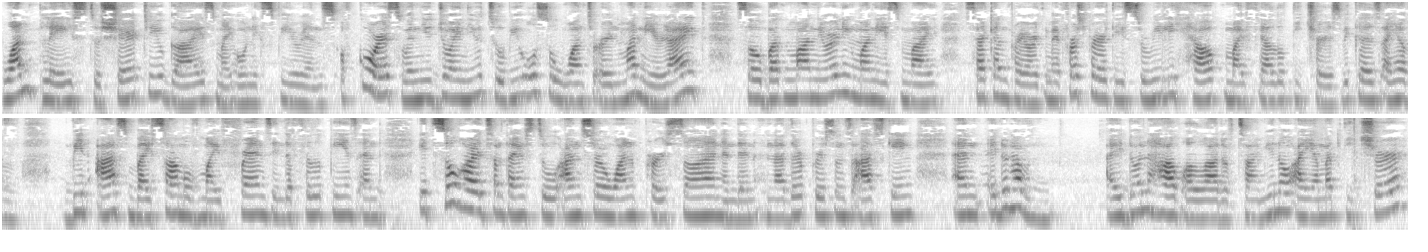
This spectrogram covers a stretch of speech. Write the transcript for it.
one place to share to you guys my own experience. Of course when you join youtube you also want to earn money right? So but money earning money is my second priority. My first priority is to really help my fellow teachers because i have been asked by some of my friends in the Philippines and it's so hard sometimes to answer one person and then another person's asking. And I don't have I don't have a lot of time. You know, I am a teacher,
